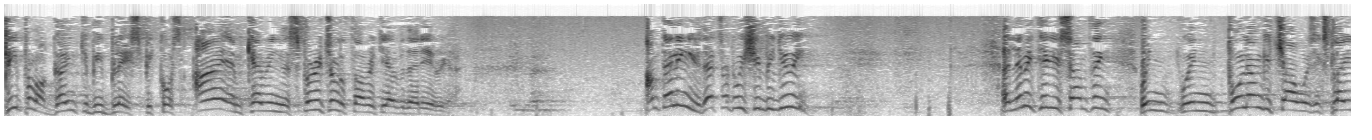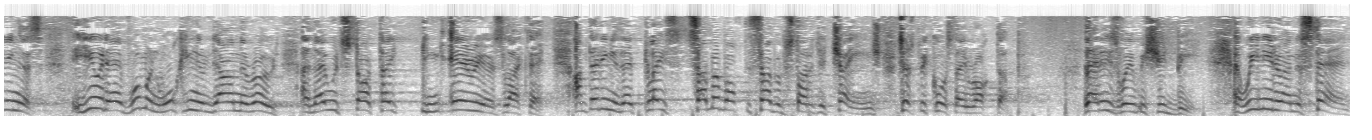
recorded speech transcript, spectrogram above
People are going to be blessed because I am carrying the spiritual authority over that area. Amen. I'm telling you, that's what we should be doing. And let me tell you something, when, when Paul Yonggi was explaining this, you would have women walking down the road and they would start taking areas like that. I'm telling you, that place, suburb after suburb, started to change just because they rocked up. That is where we should be. And we need to understand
